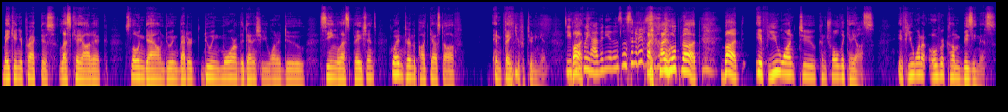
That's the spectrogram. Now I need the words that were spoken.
making your practice less chaotic, slowing down, doing better, doing more of the dentistry you want to do, seeing less patients, go ahead and turn the podcast off. And thank you for tuning in. Do you but, think we have any of those listeners? I, I hope not. But if you want to control the chaos, if you want to overcome busyness,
